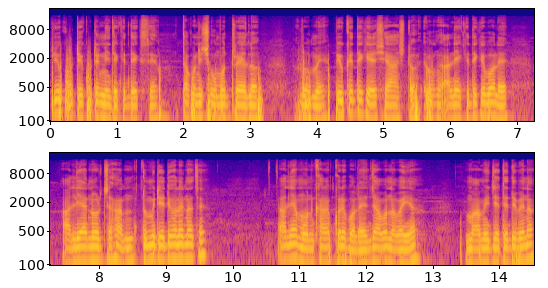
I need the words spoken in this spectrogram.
পিউ খুঁটে খুঁটে নিজেকে দেখছে। তখনই সমুদ্র এলো রুমে। পিউকে দেখে সে হাসলো এবং আলিয়াকে দেখে বলে, আলিয়া নূরজাহান, তুমি রেডি হলে না যে? আলিয়া মন খারাপ করে বলে, যাব না ভাইয়া। মামি যেতে দেবে না?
